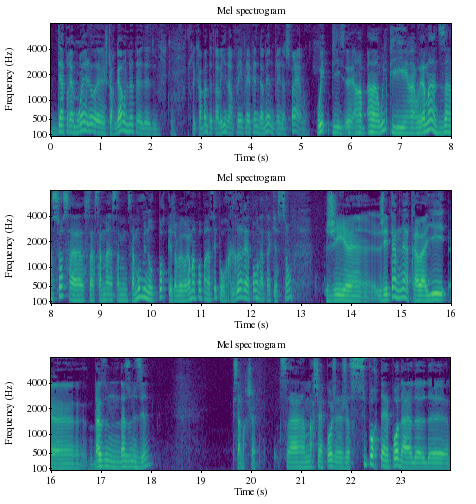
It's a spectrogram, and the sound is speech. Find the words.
d'après moi, là, euh, je te regarde, là, je serais capable de travailler dans plein, plein, plein de domaines, plein de sphères. là. Oui, puis euh, en, en- oui, puis en- vraiment en disant ça, ça, ça, ça, m'ouvre une autre porte que j'avais vraiment pas pensé pour répondre à ta question. J'ai euh, j'ai été amené à travailler euh, dans, une, dans une usine, puis ça marchait pas. Ça marchait pas, je, supportais pas de...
